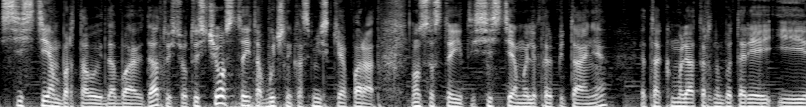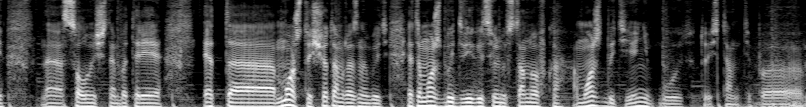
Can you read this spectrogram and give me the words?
систем бортовых добавить, да, то есть вот из чего состоит обычный космический аппарат? Он состоит из системы электропитания, это аккумуляторная батарея и э, солнечная батарея. Это может еще там разные быть. Это может быть двигательная установка, а может быть ее не будет. То есть там типа,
